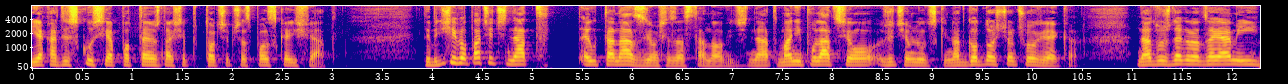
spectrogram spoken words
i jaka dyskusja potężna się toczy przez Polskę i świat, gdyby dzisiaj popatrzeć nad eutanazją się zastanowić, nad manipulacją życiem ludzkim, nad godnością człowieka, nad różnego rodzajami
